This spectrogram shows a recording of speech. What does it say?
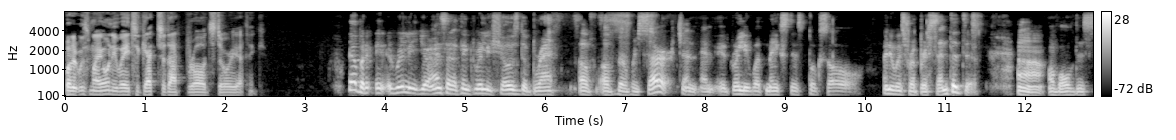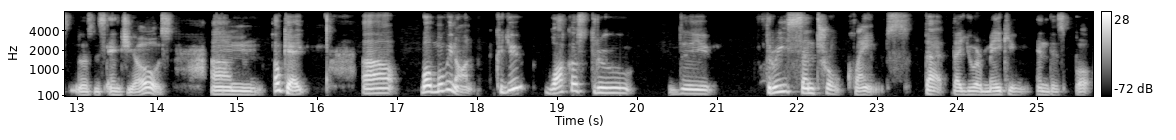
but it was my only way to get to that broad story, I think. Yeah, but it really, your answer, I think, really shows the breadth of, of the research and, and it really what makes this book so, anyways, representative uh, of all this, those, these NGOs. Um, okay. Uh, well, moving on, could you walk us through the three central claims that that you are making in this book.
